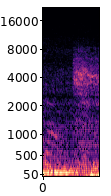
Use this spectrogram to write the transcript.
Thank you.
